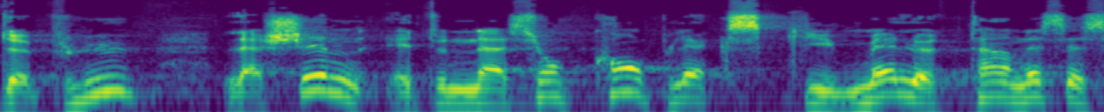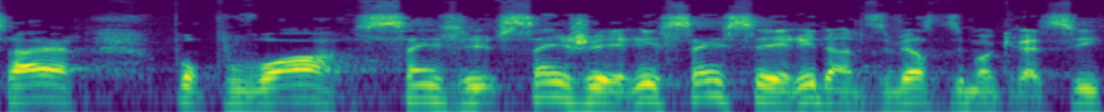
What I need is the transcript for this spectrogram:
De plus, la Chine est une nation complexe qui met le temps nécessaire pour pouvoir s'ingérer, s'insérer dans diverses démocraties.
